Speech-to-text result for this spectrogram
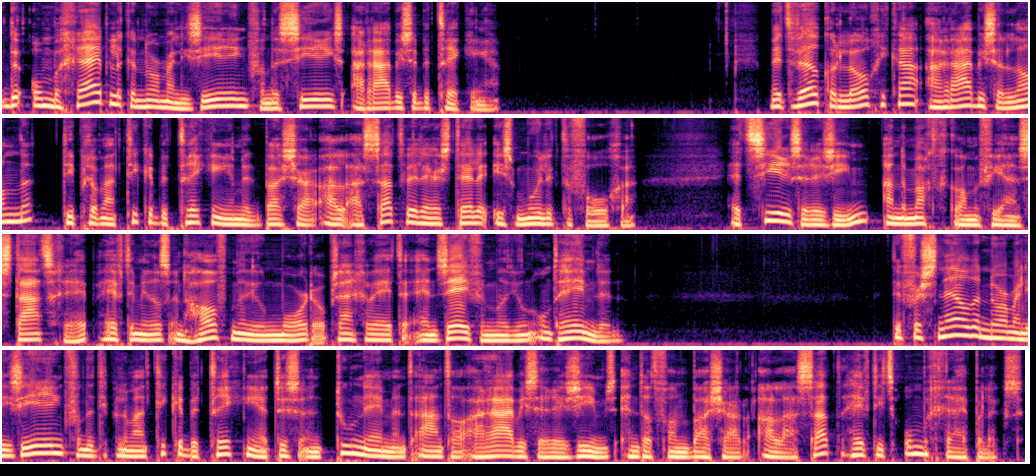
De onbegrijpelijke normalisering van de Syrisch-Arabische betrekkingen. Met welke logica Arabische landen diplomatieke betrekkingen met Bashar al-Assad willen herstellen is moeilijk te volgen. Het Syrische regime, aan de macht gekomen via een staatsgreep, heeft inmiddels een half miljoen moorden op zijn geweten en 7 miljoen ontheemden. De versnelde normalisering van de diplomatieke betrekkingen tussen een toenemend aantal Arabische regimes en dat van Bashar al-Assad heeft iets onbegrijpelijks.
